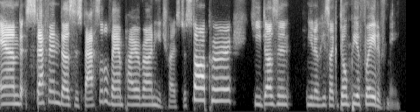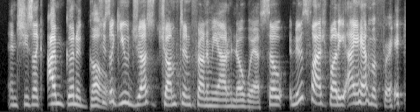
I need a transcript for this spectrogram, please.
And Stefan does his fast little vampire run. He tries to stop her. He doesn't, you know, he's like, Don't be afraid of me. And she's like, I'm gonna go. She's like, You just jumped in front of me out of nowhere. So, newsflash, buddy, I am afraid.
